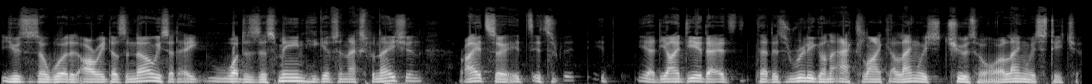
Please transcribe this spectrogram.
uses a word that Ari doesn't know. He said, "Hey, what does this mean?" He gives an explanation, right? So it's it's it, yeah, the idea that it's that it's really going to act like a language tutor or a language teacher.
